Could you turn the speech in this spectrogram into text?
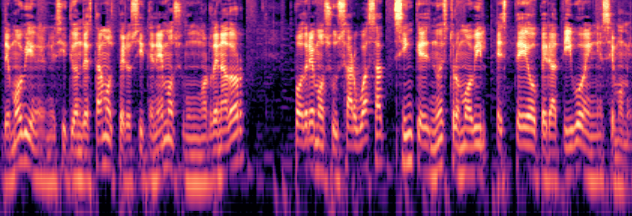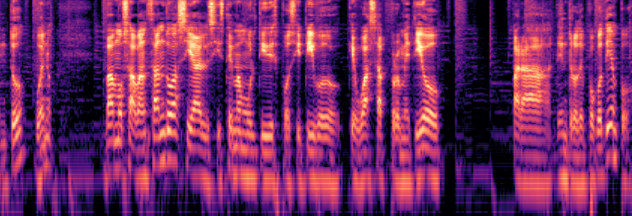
de móvil en el sitio donde estamos, pero si tenemos un ordenador, podremos usar WhatsApp sin que nuestro móvil esté operativo en ese momento. Bueno, vamos avanzando hacia el sistema multidispositivo que WhatsApp prometió para dentro de poco tiempo.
